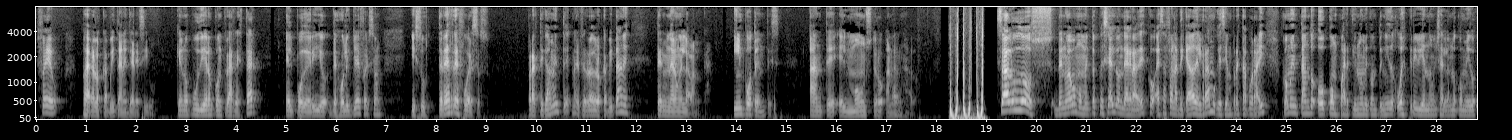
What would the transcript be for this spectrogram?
feo para los capitanes de Arecibo, que no pudieron contrarrestar el poderío de Holly Jefferson y sus tres refuerzos. Prácticamente, me refiero a los capitanes, terminaron en la banca, impotentes ante el monstruo anaranjado. Saludos, de nuevo momento especial donde agradezco a esa fanaticada del ramo que siempre está por ahí comentando o compartiendo mi contenido o escribiéndome, charlando conmigo,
